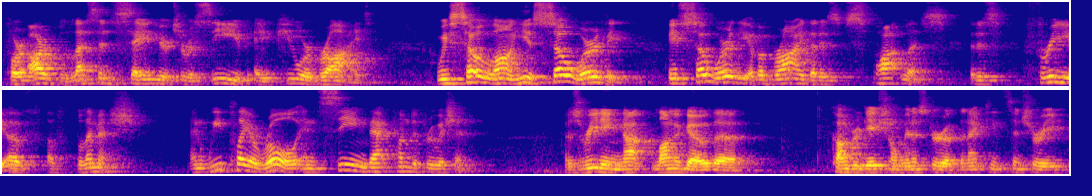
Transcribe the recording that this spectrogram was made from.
for our blessed Savior to receive a pure bride. We so long, He is so worthy. Is so worthy of a bride that is spotless, that is free of, of blemish. And we play a role in seeing that come to fruition. I was reading not long ago the congregational minister of the 19th century,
